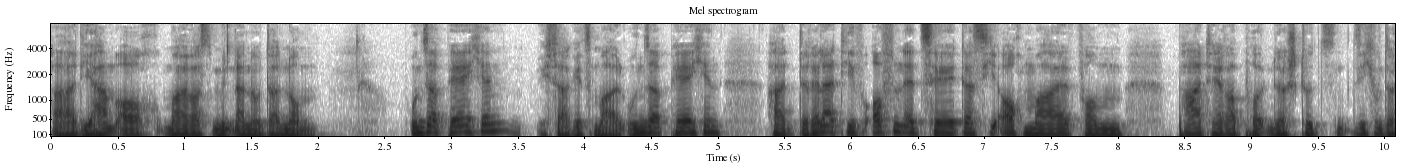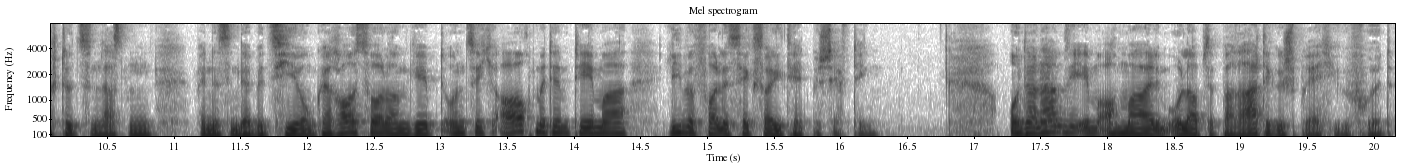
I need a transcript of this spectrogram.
Äh, die haben auch mal was miteinander unternommen. Unser Pärchen, ich sage jetzt mal unser Pärchen, hat relativ offen erzählt, dass sie auch mal vom Paartherapeuten unterstützen, sich unterstützen lassen, wenn es in der Beziehung Herausforderungen gibt und sich auch mit dem Thema liebevolle Sexualität beschäftigen. Und dann haben sie eben auch mal im Urlaub separate Gespräche geführt.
